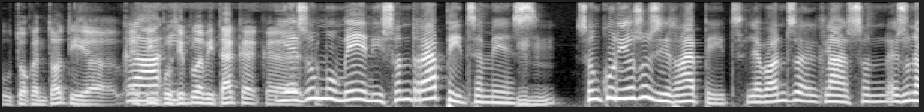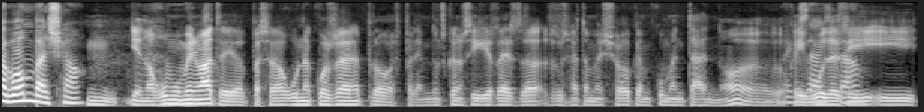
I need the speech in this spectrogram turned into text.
ho toquen tot i eh, Clar, és impossible i- evitar que... que I és un moment, i són ràpids, a més. Mhm. Són curiosos i ràpids. Llavors, eh, clar, són, és una bomba, això. Mm, I en algun moment o altre passarà alguna cosa, però esperem doncs, que no sigui res relacionat amb això que hem comentat, no? Eh, Caigudes i, i,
